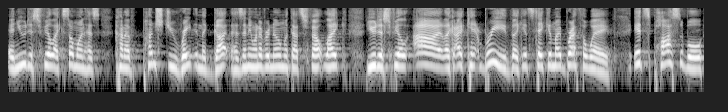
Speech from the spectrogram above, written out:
and you just feel like someone has kind of punched you right in the gut. Has anyone ever known what that's felt like? You just feel ah like I can't breathe, like it's taken my breath away. It's possible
